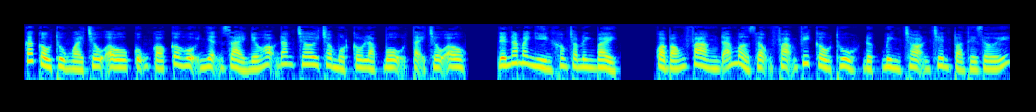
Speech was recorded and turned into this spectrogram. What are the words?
các cầu thủ ngoài châu Âu cũng có cơ hội nhận giải nếu họ đang chơi cho một câu lạc bộ tại châu Âu. Đến năm 2007, quả bóng vàng đã mở rộng phạm vi cầu thủ được bình chọn trên toàn thế giới.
